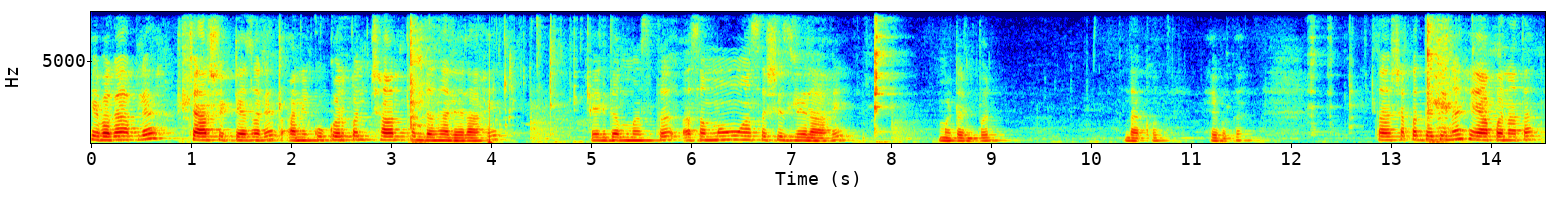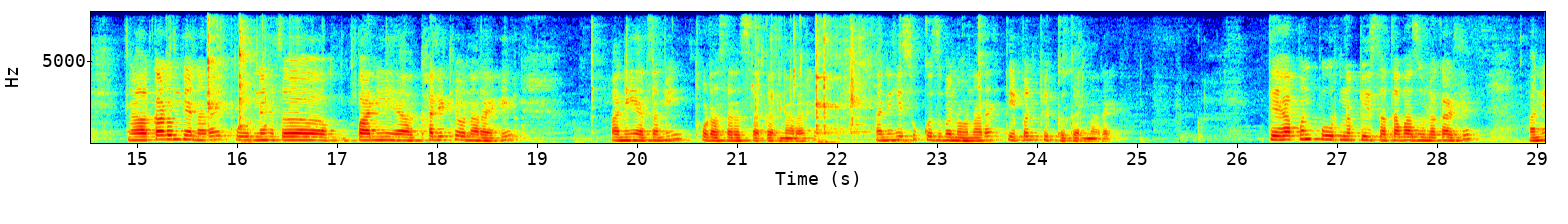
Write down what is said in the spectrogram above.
हे बघा आपल्या चार शिट्ट्या झाल्यात आणि कुकर पण छान थंड झालेला आहे. एकदम मस्त असं मऊ असं शिजलेलं आहे. मटण पण. दाखव. हे बघा. तर अशा पद्धतीनं हे आपण आता काढून घेणार आहे. पूर्ण ह्याचं पाणी खाली ठेवणार आहे. आणि याचा मी थोडासा रस्सा करणार आहे. आणि हे सुकंच बनवणार आहे ते पण फिक्क करणार आहे. ते आपण पूर्ण पीस आता बाजूला काढले आणि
